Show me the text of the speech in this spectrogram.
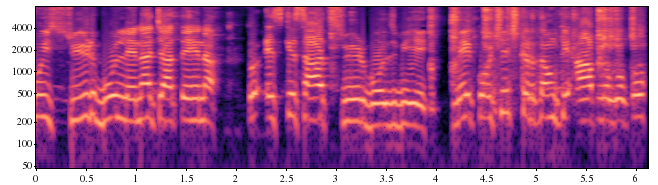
कोई स्वीट बोल लेना चाहते हैं ना तो इसके साथ स्वीट बॉल्स भी है। मैं कोशिश करता हूँ कि आप लोगों को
